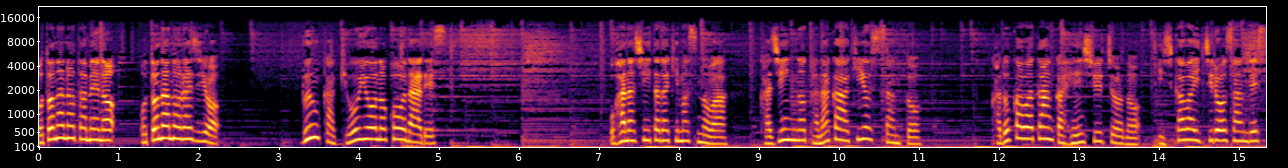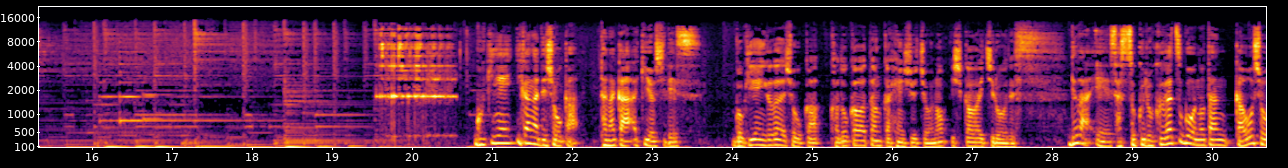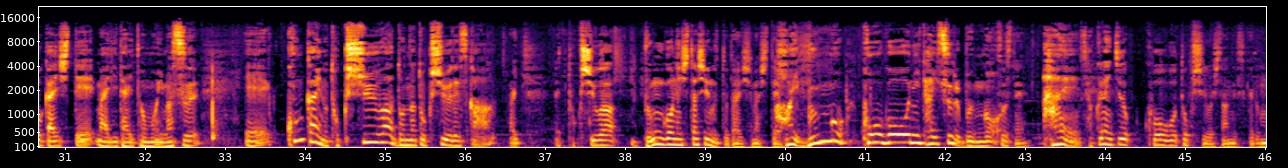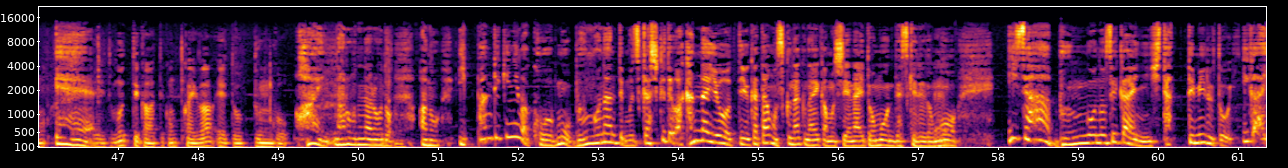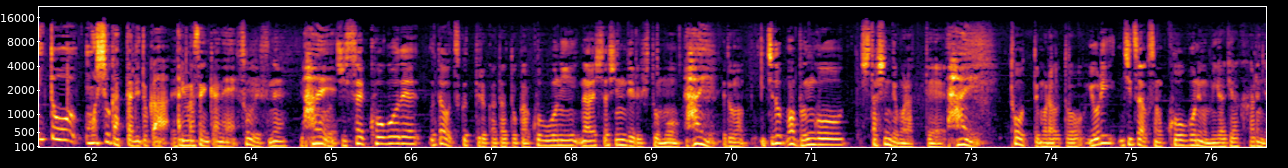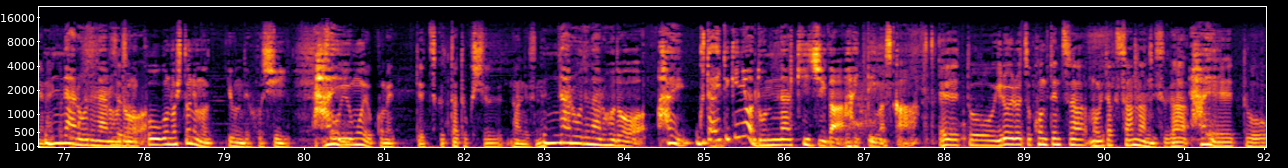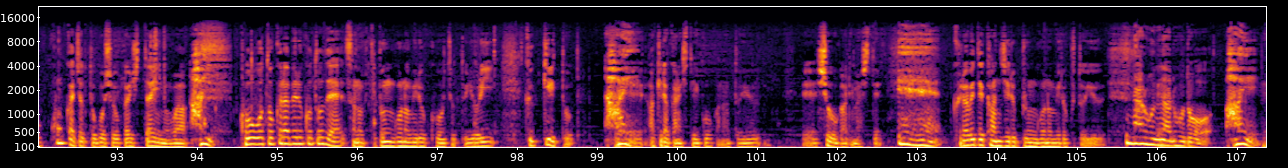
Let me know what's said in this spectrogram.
大人のための大人のラジオ。文化教養のコーナーです。お話しいただきますのは歌人の田中昭義さんと角川短歌編集長の石川一郎さんです。ご機嫌いかがでしょうか？田中昭義です。ご機嫌いかがでしょうか？角川短歌編集長の石川一郎ですでは、えー、早速6月号の短歌を紹介してまいりたいと思います、えー、今回の特集はどんな特集ですか？はい。特集は文語に親しむと題しまして。はい文語。口語に対する文語。そうですね。はい。昨年一度口語特集をしたんですけどもえー、えーと打って変わって今回は、えーと、文語。はいなるほどなるほど、ね、あの一般的にはこうもう文語なんて難しくて分かんないよっていう方も少なくないかもしれないと思うんですけれども、えーいざ文語の世界に浸ってみると意外と面白かったりとかありませんかね？そうですね。はい。実際口語で歌を作ってる方とか口語に慣れ親しんでいる人も、はい。えっと一度まあ文語を親しんでもらって、はい。通ってもらうとより実はその口語にも磨きがかかるんじゃないかとなるほどなるほどその口語の人にも読んでほしい、はい、そういう思いを込めて作った特集なんですね。なるほどなるほど。はい。具体的にはどんな記事が入っていますか？えっ、といろいろとコンテンツは盛りだくさんなんですが、はい、えっ、と今回ちょっとご紹介したいのは、はい、口語と比べることでその文語の魅力をちょっとよりくっきりと、はい、えー、明らかにしていこうかなというえー、章がありまして、えー、比べて感じる文語の魅力という。なるほどなるほど、はい、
